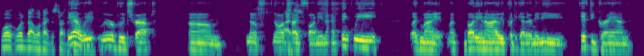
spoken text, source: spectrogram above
What what did that look like to start? yeah, company? we we were bootstrapped. Um, no no outside nice. funding. I think we like my my buddy and I we put together maybe fifty grand,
